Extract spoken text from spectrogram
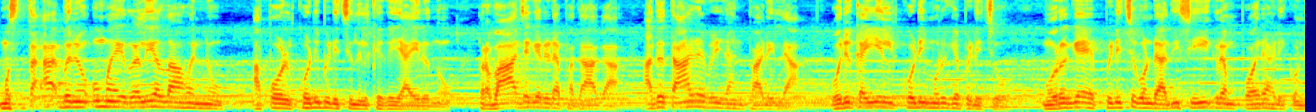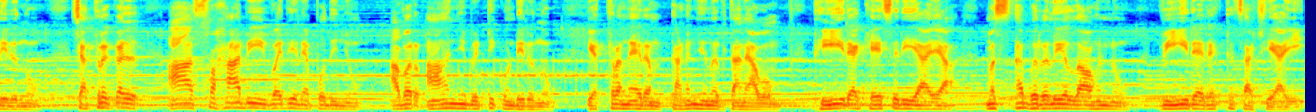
മുസ്താബിനു ഉമൈ അള്ളാഹുനു അപ്പോൾ കൊടിപിടിച്ച് നിൽക്കുകയായിരുന്നു. പ്രവാചകരുടെ പതാക അത് താഴെ വീഴാൻ പാടില്ല. ഒരു കയ്യിൽ കൊടി മുറുകെ പിടിച്ചു. മുറുകെ പിടിച്ചുകൊണ്ട് അതിശീഘ്രം പോരാടിക്കൊണ്ടിരുന്നു. ശത്രുക്കൾ ആ സ്വഹാബി വര്യനെ പൊതിഞ്ഞു. അവർ ആഞ്ഞു വെട്ടിക്കൊണ്ടിരുന്നു. എത്ര നേരം തടഞ്ഞു നിർത്താനാവും? ധീര കേസരിയായ മസ്അബ് റലിയല്ലാഹുന്നു വീര രക്തസാക്ഷിയായി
